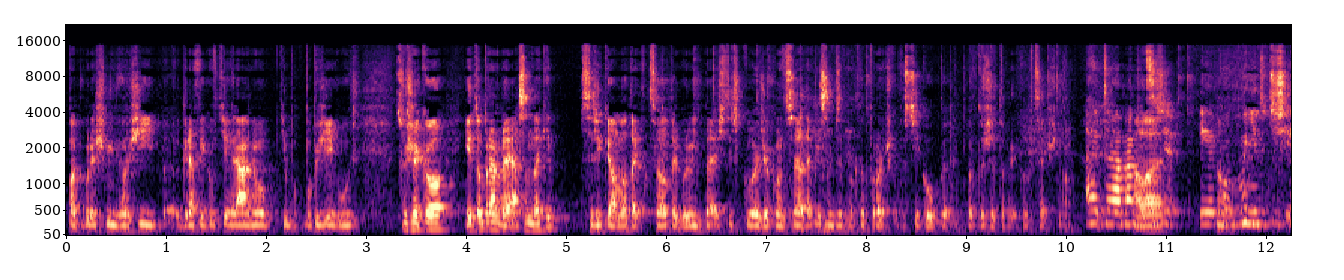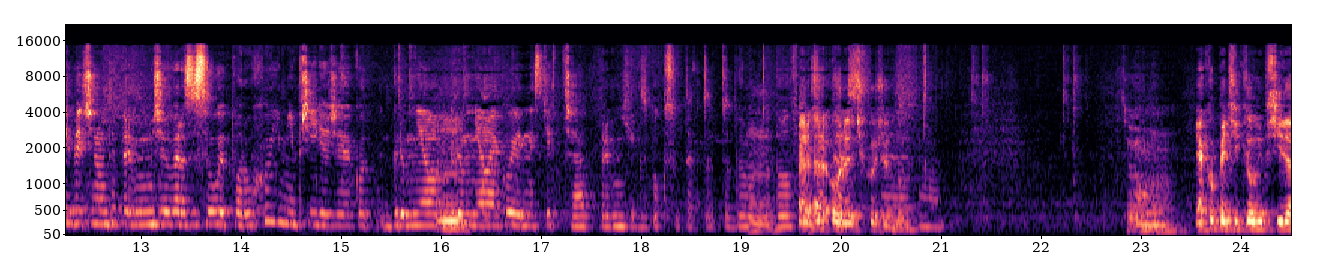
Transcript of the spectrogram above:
pak budeš mít horší grafiku v těch hrách nebo ti popíšej hůř. Což jako, je to pravda, já jsem taky si říkal, no tak co, tak budu mít P4 až do konce a taky jsem si pak to pročko prostě koupil, protože to jako chceš, no. Ale to já mám Ale- pocit, že i jako, no. oni totiž i většinou ty první že verze jsou i poruchový, mně přijde, že jako kdo měl, Mm. kdo měl jako jedny z těch třeba prvních Xboxů, tak to, to bylo, Mm. to bylo RRO fantastic, dečko, že bylo. no. To, Mm. Jako 5 kg mi přijde,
